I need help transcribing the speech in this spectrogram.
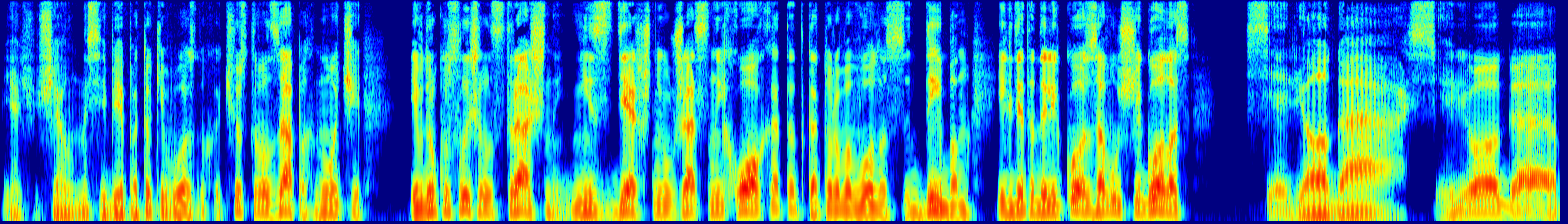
Я ощущал на себе потоки воздуха, чувствовал запах ночи и вдруг услышал страшный, нездешний ужасный хохот, от которого волосы дыбом, и где-то далеко зовущий голос «Серега! Серега!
